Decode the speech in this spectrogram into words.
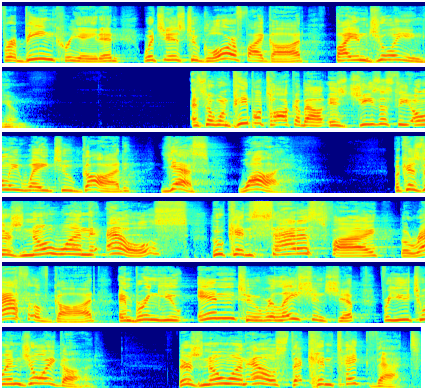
for being created, which is to glorify God by enjoying him. And so when people talk about, is Jesus the only way to God? Yes. Why? Because there's no one else who can satisfy the wrath of God and bring you into relationship for you to enjoy God. There's no one else that can take that.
